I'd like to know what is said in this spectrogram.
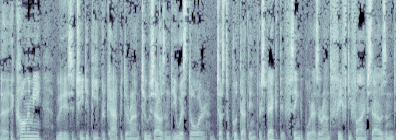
uh, economy with a GDP per capita around 2,000 US dollar. Just to put that in perspective, Singapore has around 55,000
